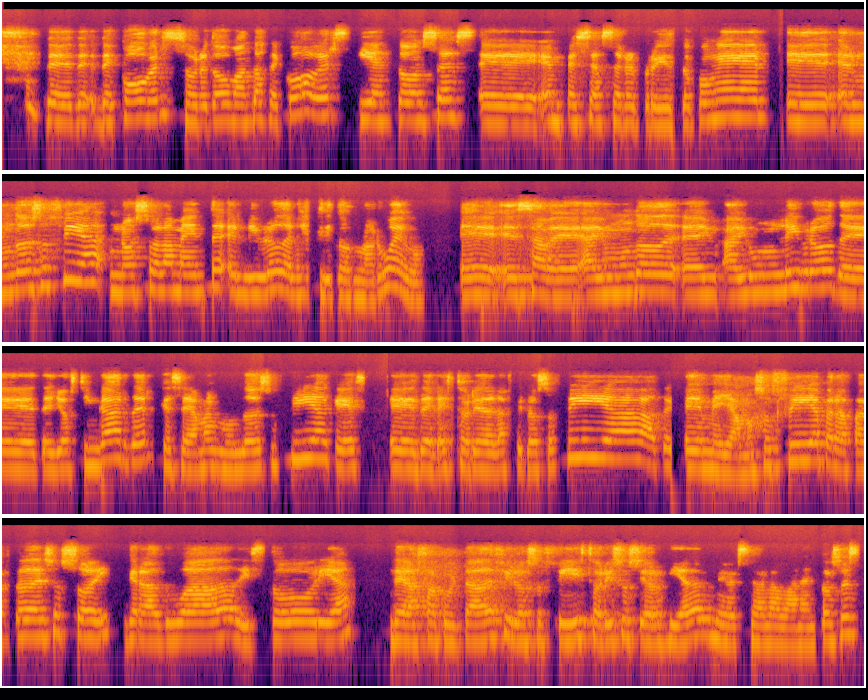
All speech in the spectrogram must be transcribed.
de, de, de covers, sobre todo bandas de covers, y entonces eh, empecé a hacer el proyecto con él. Eh, el mundo de Sofía no es solamente el libro del escritor noruego. Eh, sabe, hay un mundo, hay, un libro de, de, Justin Gardner que se llama El mundo de Sofía, que es eh, de la historia de la filosofía. Eh, me llamo Sofía, pero aparte de eso soy graduada de historia de la Facultad de Filosofía, Historia y Sociología de la Universidad de La Habana. Entonces,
